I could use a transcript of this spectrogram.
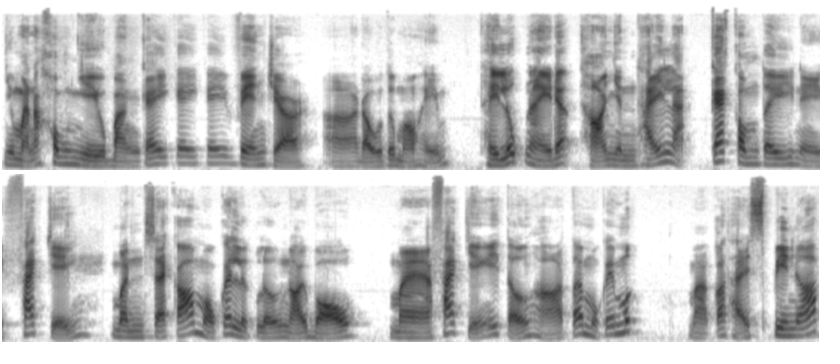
nhưng mà nó không nhiều bằng cái cái cái venture uh, đầu tư mạo hiểm. Thì lúc này đó họ nhìn thấy là các công ty này phát triển mình sẽ có một cái lực lượng nội bộ mà phát triển ý tưởng họ tới một cái mức mà có thể spin off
